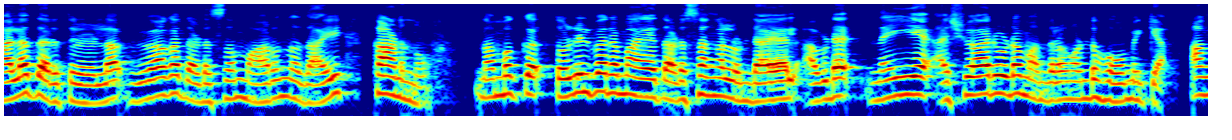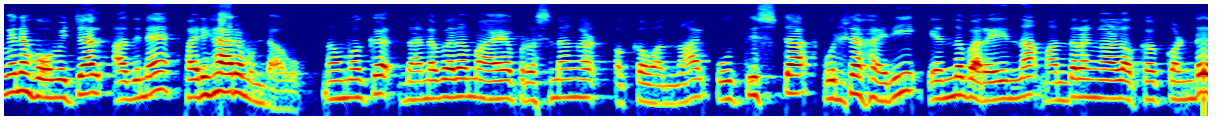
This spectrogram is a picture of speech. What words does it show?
പലതരത്തിലുള്ള വിവാഹ തടസ്സം മാറുന്നതായി കാണുന്നു. നമുക്ക് തൊഴിൽപരമായ തടസ്സങ്ങൾ ഉണ്ടായാൽ അവിടെ നെയ്യെ അശ്വാരൂഢ മന്ത്രം കൊണ്ട് ഹോമിക്കാം. അങ്ങനെ ഹോമിച്ചാൽ അതിന് പരിഹാരമുണ്ടാകും നമുക്ക് ധനപരമായ പ്രശ്നങ്ങൾ ഒക്കെ വന്നാൽ ഉത്തിഷ്ട പുരുഷഹരി എന്ന് പറയുന്ന മന്ത്രങ്ങളൊക്കെ കൊണ്ട്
